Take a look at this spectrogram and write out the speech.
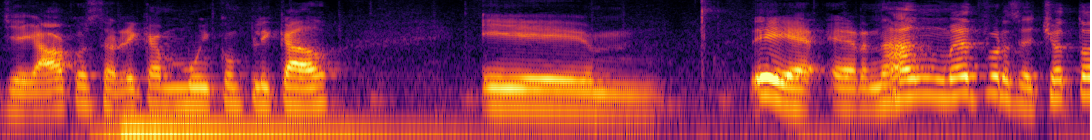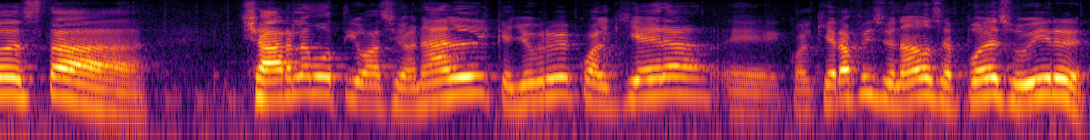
llegaba a Costa Rica muy complicado. Y, y Hernán Medford se echó toda esta charla motivacional que yo creo que cualquiera, eh, cualquier aficionado se puede subir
